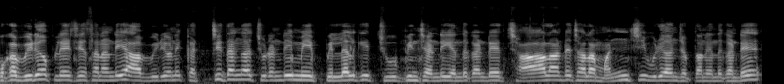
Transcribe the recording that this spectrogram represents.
ఒక వీడియో ప్లే చేశానండి. ఆ వీడియోని ఖచ్చితంగా చూడండి. మీ పిల్లలకి చూపించండి. ఎందుకంటే చాలా అంటే చాలా మంచి వీడియో అని చెప్తాను. ఎందుకంటే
